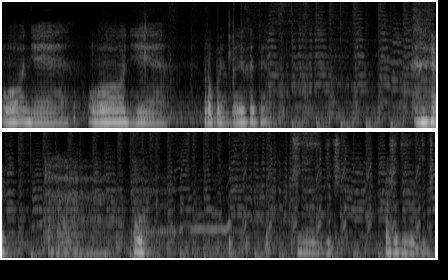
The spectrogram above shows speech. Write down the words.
О, ні. О, ні. Пробуємо виїхати. О. Що це за діч? А що це за діч?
